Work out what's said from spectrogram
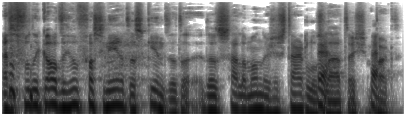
Ja, dat vond ik altijd heel fascinerend als kind. Dat, dat een salamander zijn staart loslaat als je hem ja. pakt.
